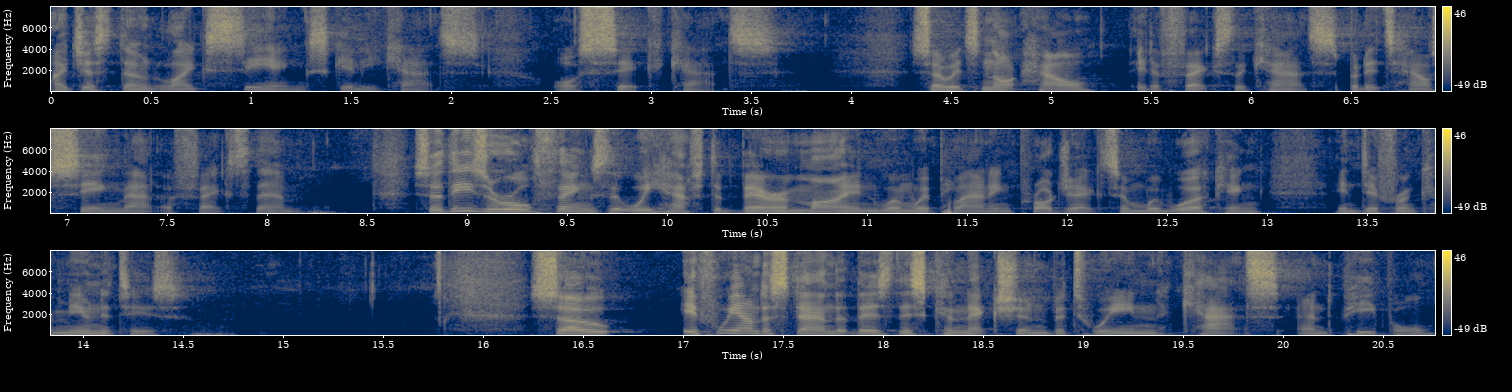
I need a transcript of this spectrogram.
I just don't like seeing skinny cats or sick cats. So it's not how it affects the cats, but it's how seeing that affects them. So these are all things that we have to bear in mind when we're planning projects and we're working in different communities. So if we understand that there's this connection between cats and people,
